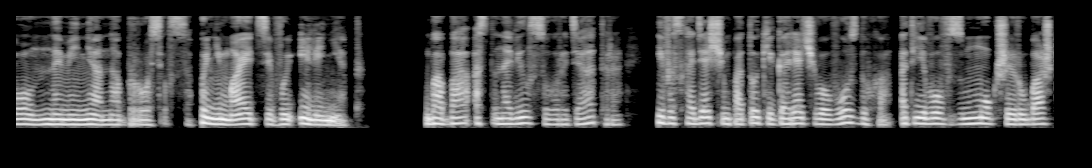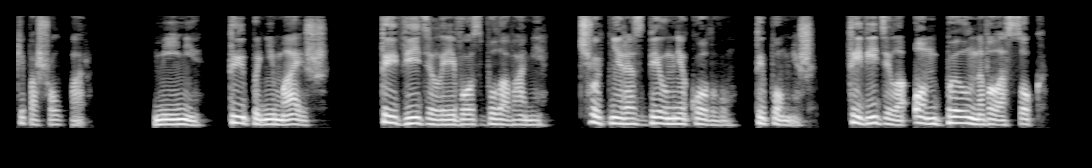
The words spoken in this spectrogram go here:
«Он на меня набросился, понимаете вы или нет?» Баба остановился у радиатора, и в исходящем потоке горячего воздуха от его взмокшей рубашки пошел пар. «Мини, ты понимаешь? Ты видела его с булавами. Чуть не разбил мне голову, ты помнишь. Ты видела, он был на волосок».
